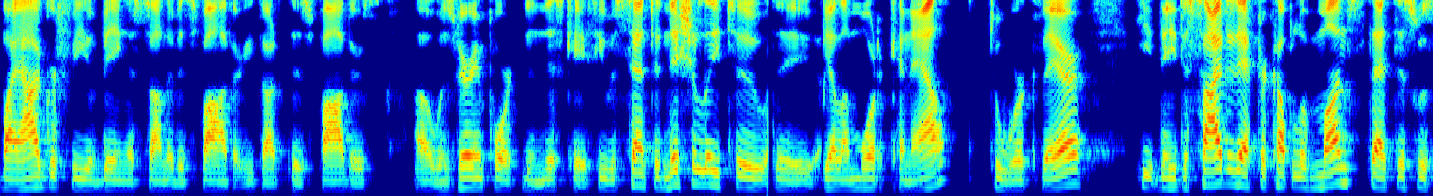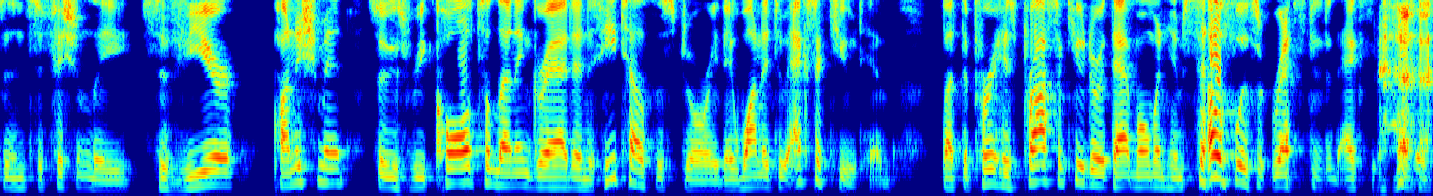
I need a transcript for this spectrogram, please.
biography of being a son of his father. He thought his father's uh, was very important in this case. He was sent initially to the Belomor Canal to work there. He, they decided after a couple of months that this was an insufficiently severe punishment, so he was recalled to Leningrad. And as he tells the story, they wanted to execute him, but the his prosecutor at that moment himself was arrested and executed.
